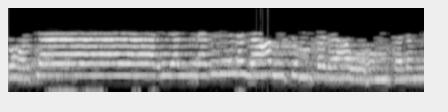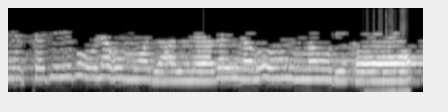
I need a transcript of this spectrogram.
شركائي الذين زعمتم فدعوهم فلم يستجيبوا لهم وجعلنا بينهم موبقا.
